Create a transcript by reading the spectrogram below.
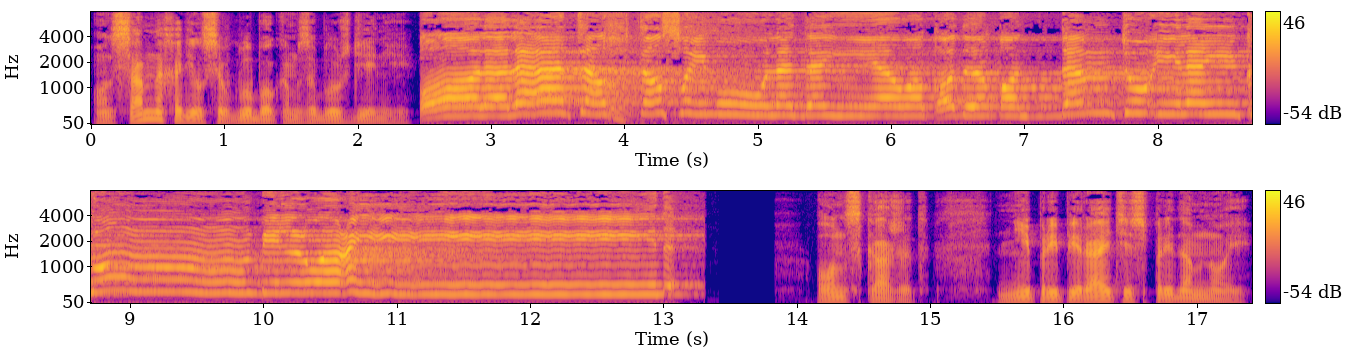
он сам находился в глубоком заблуждении». قال لا تختصموا لدي وقد قدمت إليكم بالوعيد Он скажет, «Не припирайтесь предо мной,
